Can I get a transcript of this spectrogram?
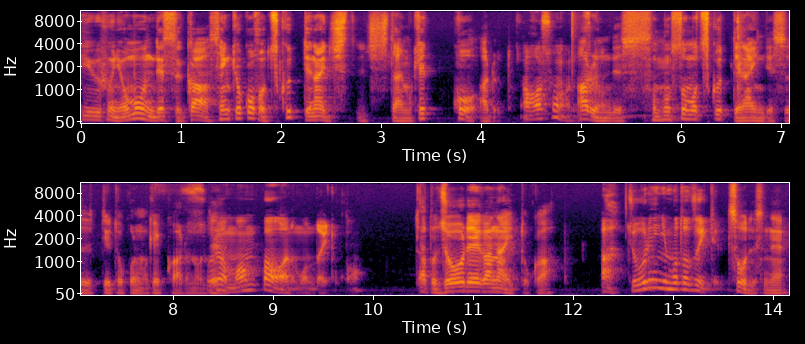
いうふうに思うんですが、選挙候補作ってない自治体も結構あると。ああ、そうなんですかあるんです。そもそも作ってないんですっていうところも結構あるのそれはで。マンパワーの問題とか？あと条例がないとか。あ、条例に基づいてる。そうですね。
